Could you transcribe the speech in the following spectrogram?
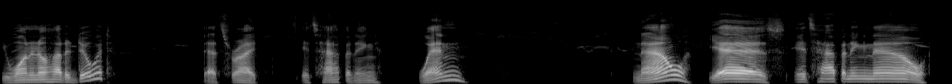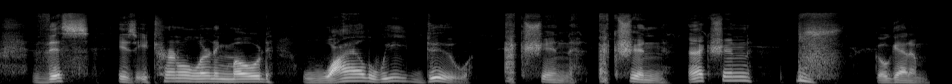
You want to know how to do it? That's right. It's happening. When? Now? Yes, it's happening now. This is eternal learning mode while we do action, action, action, go get them.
